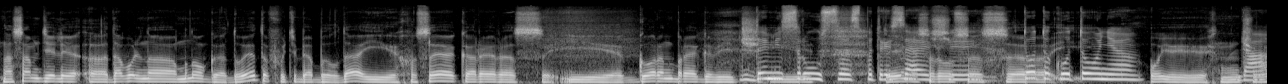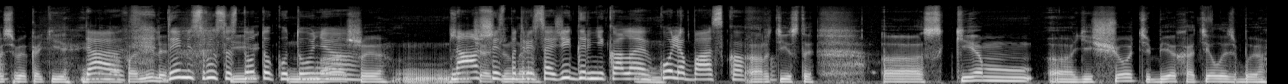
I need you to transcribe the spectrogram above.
на самом деле, э, довольно много дуэтов у тебя был, да, и Хосе Каррерас, и Горан Брегович, Демис. Русос, потрясающий, Демис Русос, э, Тото Кутоня. Ой-ой-ой, ничего да. себе, какие да. имена, фамилии. Демис Русос, и Тото Кутоня. Наши Наши потрясающие, Игорь Николаев, Коля Басков. Артисты. С кем еще тебе хотелось бы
